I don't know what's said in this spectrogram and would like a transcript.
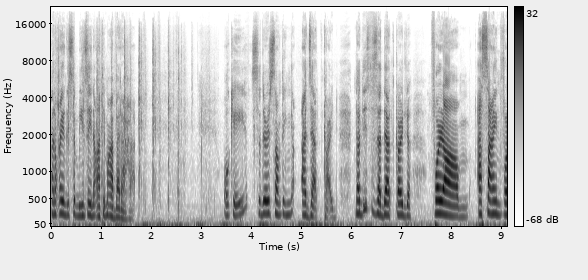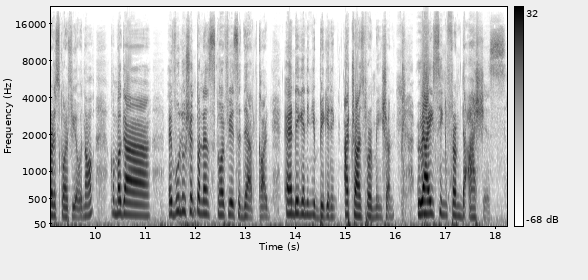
Ano kayong gusto sabihin sa ng ating mga baraha? Okay, so there's something, a death card. Now, this is a death card for um, a sign for Scorpio, no? Kumbaga, evolution to ng Scorpio is a death card. Ending and a new beginning, a transformation. Rising from the ashes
